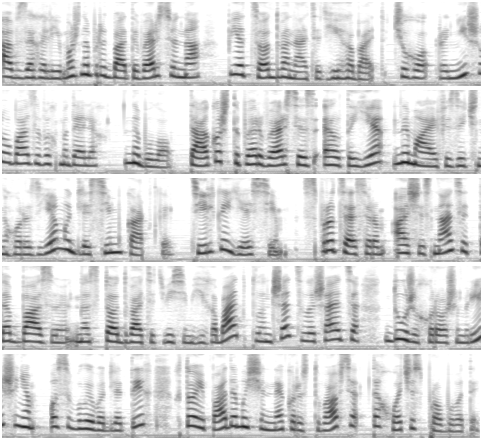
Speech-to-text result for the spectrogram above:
а взагалі можна придбати версію на 512 ГБ, чого раніше у базових моделях не було. Також тепер версія з LTE не має фізичного роз'єму для SIM картки, тільки є SIM. З процесором A16 та базою на 128 ГБ планшет залишається дуже хорошим рішенням, особливо для тих, хто іпадами ще не користувався та хоче спробувати.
